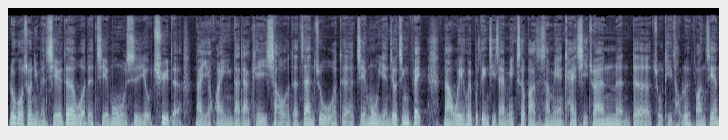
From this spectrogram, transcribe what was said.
如果说你们觉得我的节目是有趣的，那也欢迎大家可以小额的赞助我的节目研究经费。那我也会不定期在 MixerBox 上面开启专门的主题讨论房间，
